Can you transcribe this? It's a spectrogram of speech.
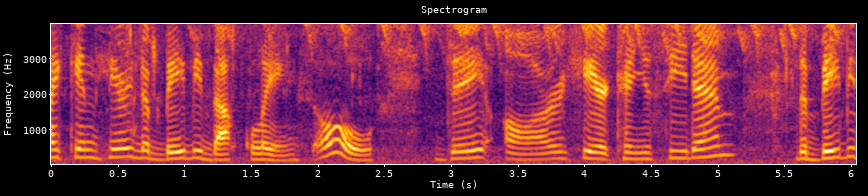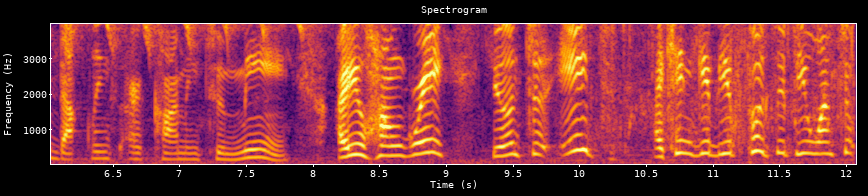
I can hear the baby ducklings. Oh, they are here. Can you see them? The baby ducklings are coming to me. Are you hungry? You want to eat? I can give you food if you want to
